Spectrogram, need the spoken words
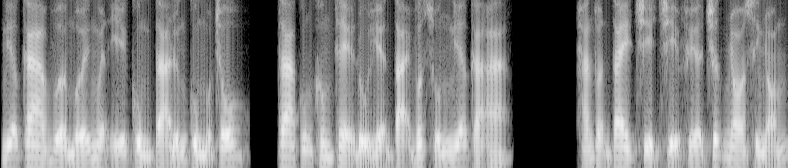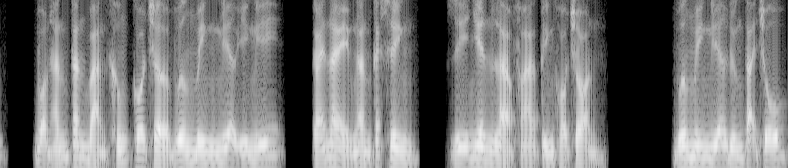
nghĩa ca vừa mới nguyện ý cùng ta đứng cùng một chỗ, ta cũng không thể đủ hiện tại vứt xuống nghĩa ca a. Hắn thuận tay chỉ chỉ phía trước nho sinh nhóm, bọn hắn căn bản không có chờ vương minh nghĩa ý nghĩ cái này ngăn cách sinh, dĩ nhiên là phá kính khó chọn. Vương minh nghĩa đứng tại chỗ,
